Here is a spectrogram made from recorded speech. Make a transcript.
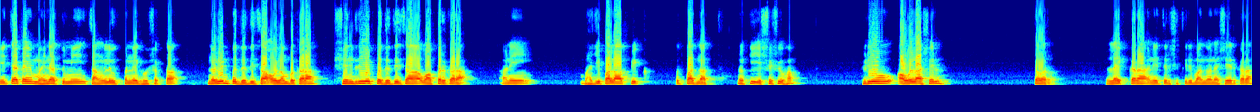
येत्या काही महिन्यात तुम्ही चांगले उत्पन्न घेऊ शकता. नवीन पद्धतीचा अवलंब करा सेंद्रिय पद्धतीचा वापर करा आणि भाजीपाला पीक उत्पादनात नक्की यशस्वी व्हा. व्हिडिओ आवडला असेल तर लाईक करा आणि इतर शेतकरी बांधवांना शेअर करा.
